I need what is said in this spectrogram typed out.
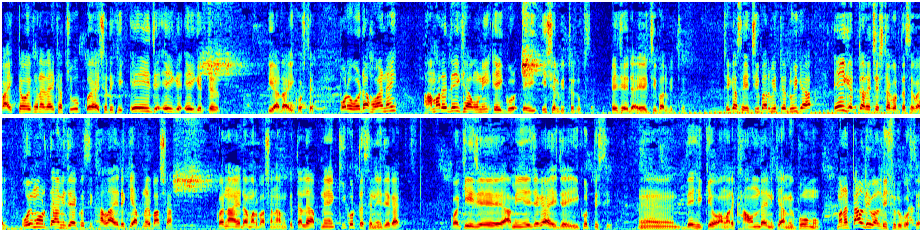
বাইকটা ওইখানে রাইখা চুপ করে এসে দেখি এই যে এই এই গেটের ইয়াটা ই করছে। পরে ওটা হয় নাই, আমারে দেখা উনি এই এই ইসের ভিতরে ঢুকছে। এই যে এটা, এই চিপার ভিতরে। ঠিক আছে, এই চিপার ভিতরে ঢুইকা এই গেটটারে চেষ্টা করতেছে ভাই। ওই মুহূর্তে আমি যে কইছি, খালা, এটা কি আপনার বাসা? কয়, না, এটা আমার বাসা না। আমি তাহলে আপনি কি করতেছেন এই জায়গায়? কয় কি যে আমি এই জায়গায় যে ই করতেছি দেহি কেউ আমার খাওয়ান দেয় নাকি আমি বমু। মানে টালডি বালডি শুরু করছে।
